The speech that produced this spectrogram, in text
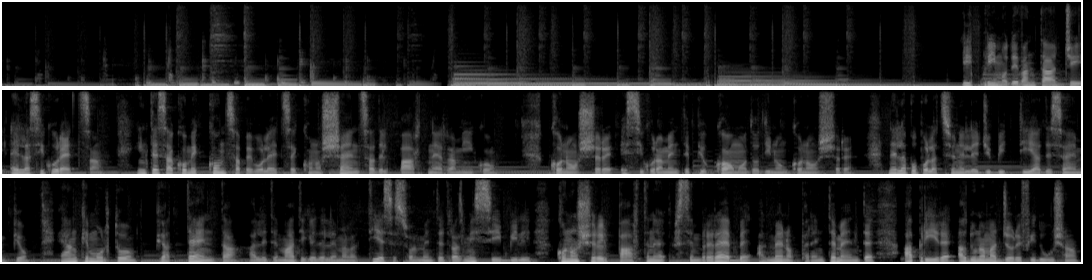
Il primo dei vantaggi è la sicurezza, intesa come consapevolezza e conoscenza del partner amico. Conoscere è sicuramente più comodo di non conoscere. Nella popolazione LGBT, ad esempio, è anche molto più attenta alle tematiche delle malattie sessualmente trasmissibili, conoscere il partner sembrerebbe, almeno apparentemente, aprire ad una maggiore fiducia.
